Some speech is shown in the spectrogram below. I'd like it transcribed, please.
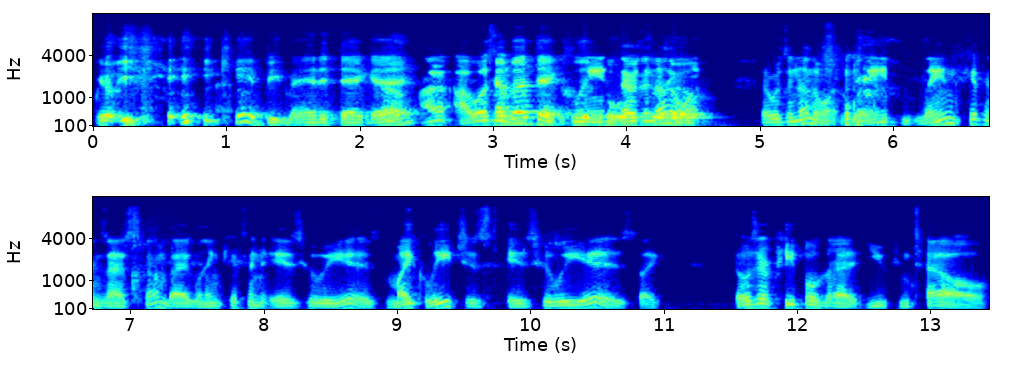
You, know, you, can't, you can't be mad at that guy. No, I, I wasn't. How about that clipboard? There was another one. There was another one. Lane, Lane Kiffin's not a scumbag. Lane Kiffin is who he is. Mike Leach is is who he is. Like those are people that you can tell.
